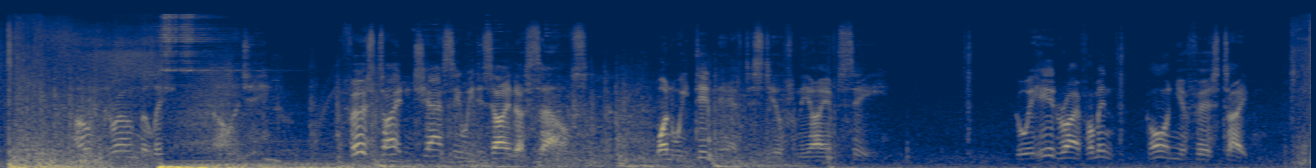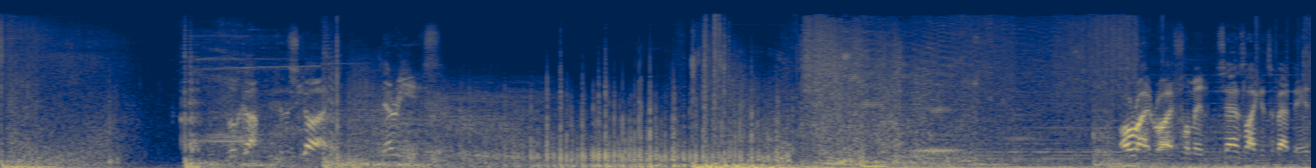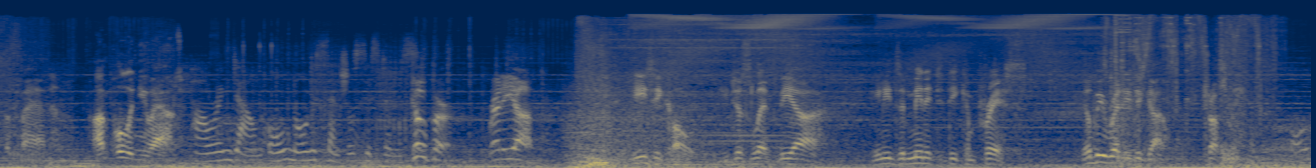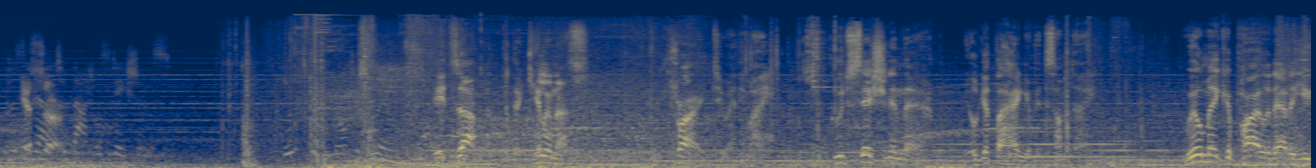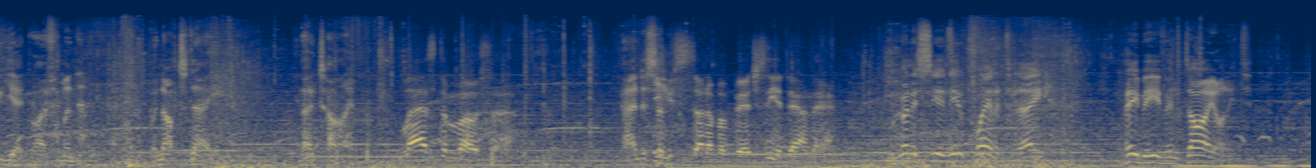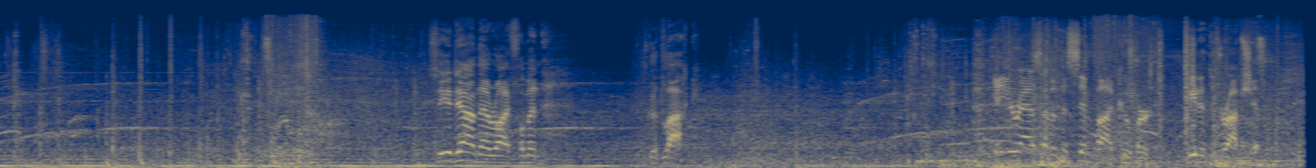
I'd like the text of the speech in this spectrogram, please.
Homegrown Militia technology. First Titan chassis we designed ourselves. One we didn't have to steal from the IMC. Go ahead, Rifleman. Call on your first Titan. Look up to the sky. There he is. All right, Rifleman. Sounds like it's about to hit the fan. I'm pulling you out. Powering down all non-essential systems. Cooper, ready up. Easy, Cole. He just left VR. He needs a minute to decompress. He'll be ready to go. Trust me. All personnel Yes, sir. to battle stations. This is not a drill. It's up. They're killing us. Trying to, anyway. Good session in there. You'll get the hang of it someday. We'll make a pilot out of you yet, Rifleman. But not today. No time. Lastimosa. Anderson, You son of a bitch. See you down there. we're gonna see a new planet today. Maybe even die on it. See you down there, Rifleman. Good luck. Get your ass out of the sim pod, Cooper. Meet at the dropship.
